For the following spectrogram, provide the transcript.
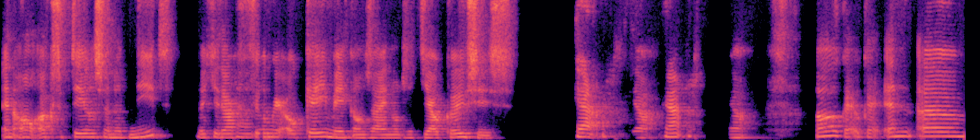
en al accepteren ze het niet, dat je daar veel meer oké mee kan zijn, omdat het jouw keuze is. Ja. Ja. Ja. ja. Oh, Oké, oké. En ehm,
